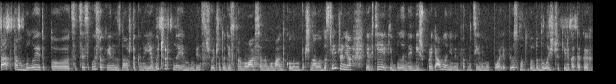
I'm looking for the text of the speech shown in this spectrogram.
Так, там були, тобто це- цей список він знову ж таки не є вичерпним. Він швидше тоді сформувався на момент, коли ми починали дослідження, як ті, які були найбільш проявлені в інформаційному полі. Плюс ми туди додали ще кілька таких,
